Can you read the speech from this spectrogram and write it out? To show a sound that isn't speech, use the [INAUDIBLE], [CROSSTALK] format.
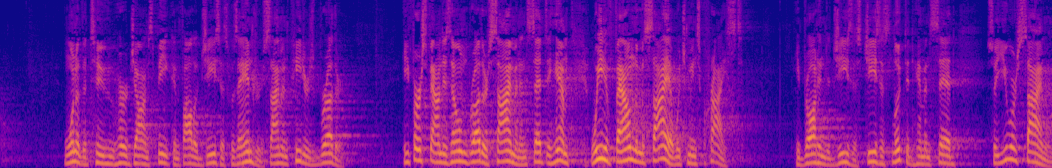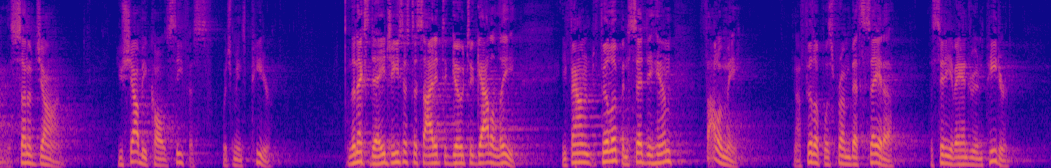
One of the two who heard John speak and followed Jesus was Andrew, Simon Peter's brother. He first found his own brother Simon and said to him, We have found the Messiah, which means Christ. He brought him to Jesus. Jesus looked at him and said, So you are Simon, the son of John. You shall be called Cephas, which means Peter. The next day, Jesus decided to go to Galilee. He found Philip and said to him, Follow me. Now, Philip was from Bethsaida the city of Andrew and Peter.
